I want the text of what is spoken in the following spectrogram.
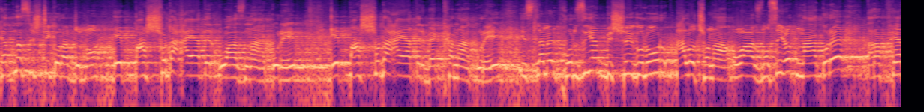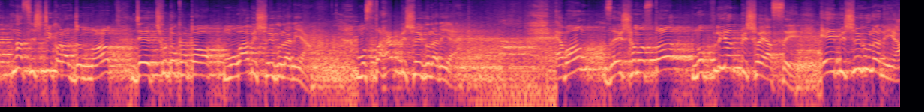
ফেতনা সৃষ্টি করার জন্য এই পাঁচশোটা আয়াতের ওয়াজ না করে, এ পাঁচশোটা আয়াতের ব্যাখ্যা না করে ইসলামের ফরজিয়ত বিষয়গুলোর আলোচনা, ওয়াজ নসিহত না করে তারা ফেতনা সৃষ্টি করার জন্য যে ছোটোখাটো মোবা বিষয়গুলা নিয়ে, মুস্তাহাব বিষয়গুলা নিয়ে এবং যে সমস্ত নফলিয়ত বিষয় আছে। এই বিষয়গুলো নিয়া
